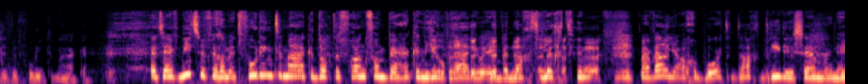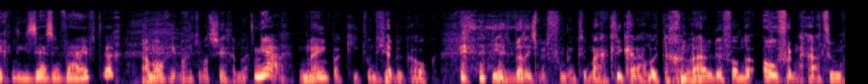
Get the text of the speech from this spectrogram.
het met voeding te maken? Het heeft niet zoveel met voeding te maken, dokter Frank van Berken hier op Radio 1 bij Nachtvluchten. Maar wel jouw geboortedag, 3 december 1956. Nou, mag, ik, mag ik je wat zeggen? M Ja. Mijn pakiet, want die heb ik ook, die heeft wel iets met voeding te maken. Die kan namelijk de geluiden van de oven nadoen.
